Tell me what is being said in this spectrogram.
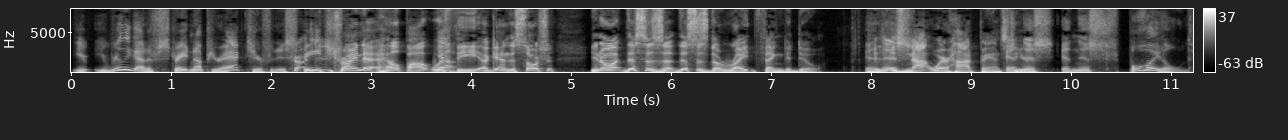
"You, you really got to straighten up your act here for this speech." trying to help out with Yeah. the again the social. You know what? This is a, this is the right thing to do. And Is- this- is not wear hot pants to and your. this and this spoiled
